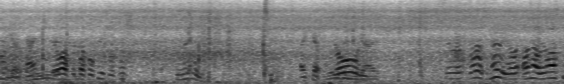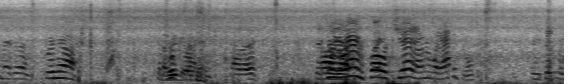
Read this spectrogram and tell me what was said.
Okay? They lost a couple people. too. Really? I kept losing guys. They were, was Mary? Oh no, we lost them at uh, we're in uh, the brook crossing. Uh, they Oh, turned yeah. around and followed Chad. I don't know what happened to them. You think we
